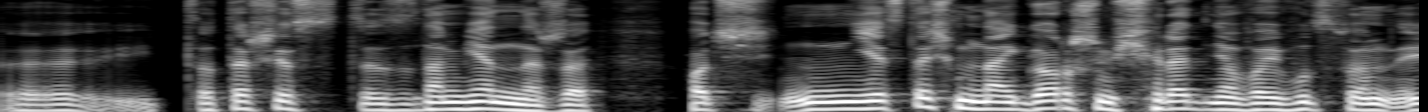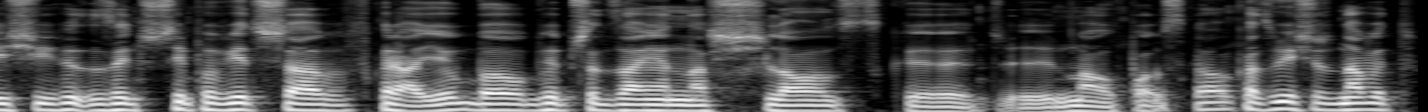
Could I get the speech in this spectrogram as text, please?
Y, I to też jest znamienne, że choć nie jesteśmy najgorszym średnio województwem, jeśli chodzi o zanieczyszczenie powietrza w kraju, bo wyprzedzają nas Śląsk, y, Małopolska, okazuje się, że nawet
